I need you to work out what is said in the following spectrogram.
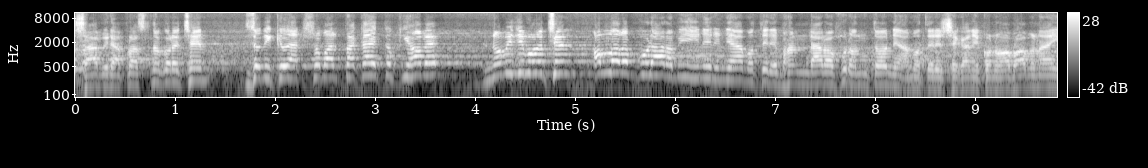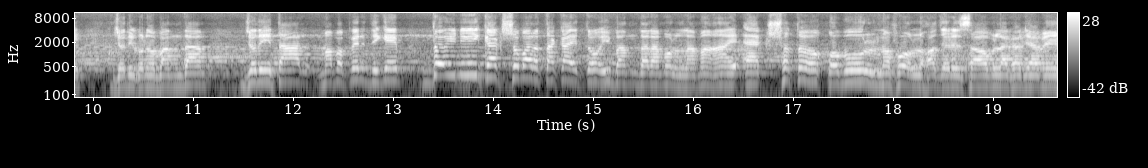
সাবিরা প্রশ্ন করেছেন, যদি কেউ একশো বার তাকায় তো কি হবে? নবীজি বলেছেন, আল্লাহ রব্বুল আলামিনের নিয়ামতের ভান্ডার অফুরন্ত, নিয়ামতের সেখানে কোনো অভাব নাই। যদি কোনো বান্দা যদি তার মা বাপের দিকে দৈনিক একশো বার তাকায়, তো ওই বান্দার আমল নামায় একশত কবুল, নফল হজের সব লাগা যাবে।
